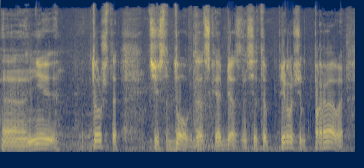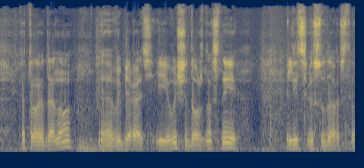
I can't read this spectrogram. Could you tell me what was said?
э, не то, что чисто долг, да, обязанность. Это, в первую очередь, право, которое дано э, выбирать и выше должностные лица государства,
